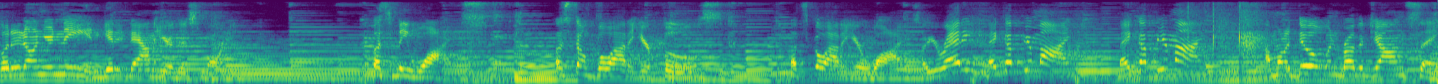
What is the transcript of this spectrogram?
Put it on your knee and get it down here this morning. Let's be wise. Let's don't go out of here fools. Let's go out of here wise. Are you ready? Make up your mind. Make up your mind. I'm going to do it when Brother John sings.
